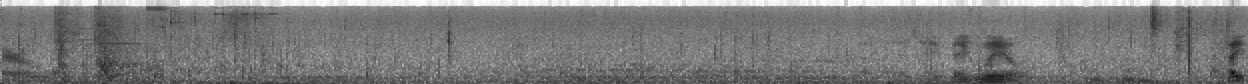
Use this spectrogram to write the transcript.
Arrows. That is a big wheel. Hey!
